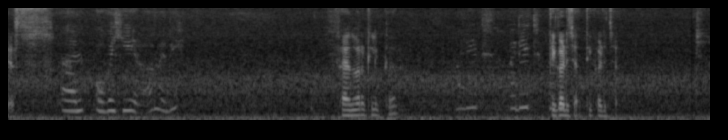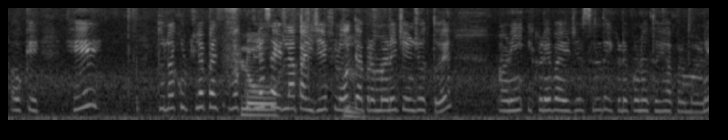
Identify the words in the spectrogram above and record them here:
yes and over here maybe. फॅनवर क्लिक कर. तिकडच्या तिकडच्या. ओके. हे तुला कुठल्या पॅस- व Flow. कुठल्या साईडला पाहिजे? फ्लो हम्म. त्याप्रमाणे चेंज होतोय. आणि इकडे पाहिजे असेल तर इकडे पण होतं ह्याप्रमाणे.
